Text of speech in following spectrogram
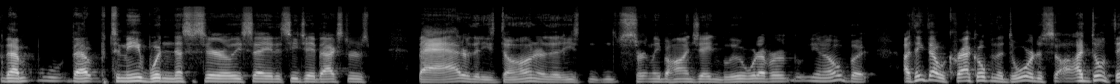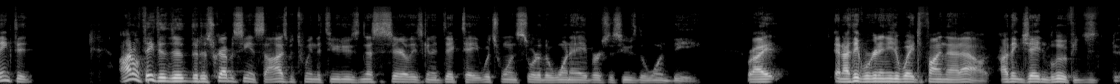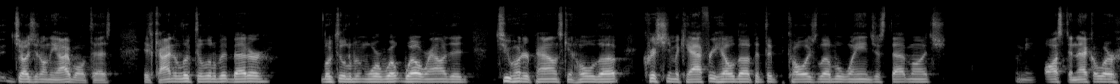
that that to me wouldn't necessarily say that CJ Baxter's bad or that he's done or that he's certainly behind Jaydon Blue or whatever, you know, but I think that would crack open the door to I don't think that I don't think that the, the discrepancy in size between the two dudes necessarily is going to dictate which one's sort of the 1A versus who's the 1B, right? And I think we're going to need to wait to find that out. I think Jaydon Blue, if you just judge it on the eyeball test, it kind of looked a little bit better looked a little bit more well rounded. 200 pounds can hold up. Christian McCaffrey held up at the college level, weighing just that much. I mean, Austin Ekeler.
